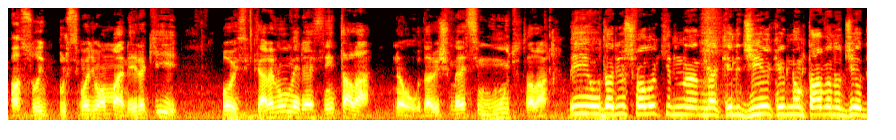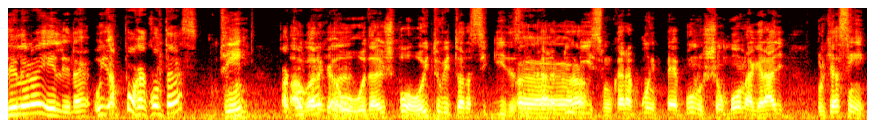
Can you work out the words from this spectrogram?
passou por cima de uma maneira que, pô, esse cara não merece nem estar lá. Não, o Darius merece muito estar lá. E o Darius falou que na- naquele dia que ele não tava no dia dele era ele, né? E, porra, acontece. Sim. Acontece, Agora, que- né? o, o Darius, pô, oito vitórias seguidas, um É. cara duríssimo, um cara bom em pé, bom no chão, bom na grade. Porque, assim,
